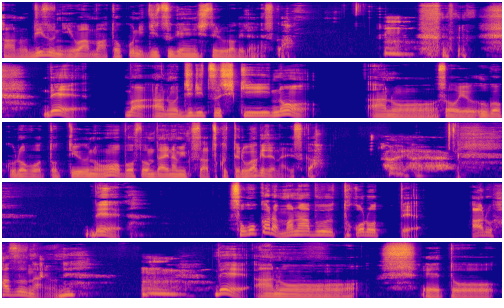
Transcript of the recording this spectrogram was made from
あの、ディズニーはまあ特に実現してるわけじゃないですか。で、まあ、あの、自立式の、あの、そういう動くロボットっていうのをボストンダイナミクスは作ってるわけじゃないですか。はいはいはい。で、そこから学ぶところってあるはずなんよね。で、あのーえっ、と、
